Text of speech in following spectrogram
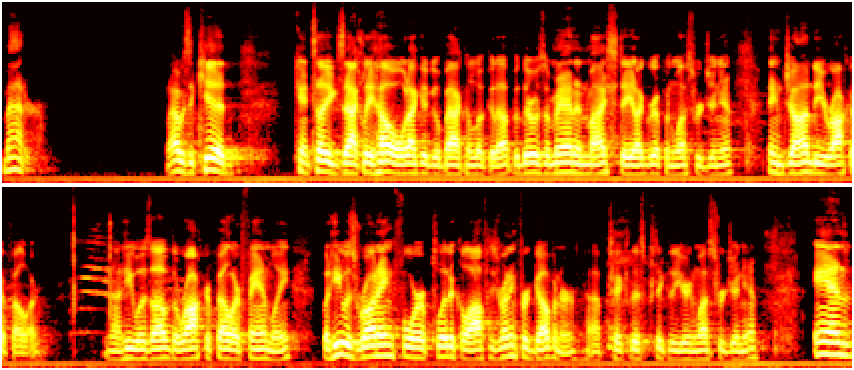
matter. When I was a kid, can't tell you exactly how old, I could go back and look it up, but there was a man in my state, I grew up in West Virginia, named John D. Rockefeller. Now, he was of the Rockefeller family, but he was running for political office. He's running for governor uh, this particular year in West Virginia. And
